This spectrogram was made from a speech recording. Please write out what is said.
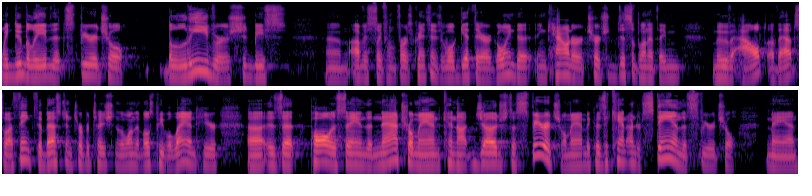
we do believe that spiritual believers should be, um, obviously, from 1 Corinthians, we'll get there, going to encounter church discipline if they move out of that. So I think the best interpretation of the one that most people land here uh, is that Paul is saying the natural man cannot judge the spiritual man because he can't understand the spiritual man.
